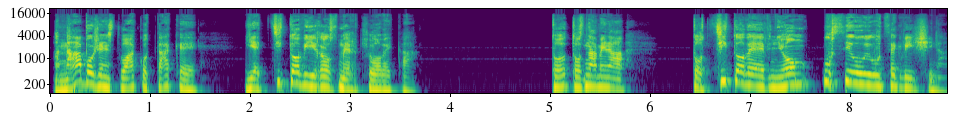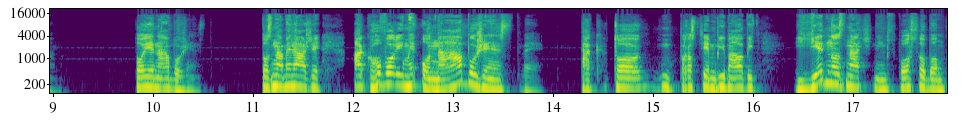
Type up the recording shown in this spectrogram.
a náboženstvo ako také je citový rozmer človeka. To, to znamená to citové v ňom usilujúce k výšinám. To je náboženstvo. To znamená, že ak hovoríme o náboženstve, tak to proste by malo byť jednoznačným spôsobom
